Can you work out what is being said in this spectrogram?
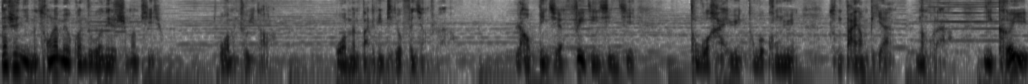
但是你们从来没有关注过那是什么啤酒，我们注意到了，我们把这瓶啤酒分享出来了。然后，并且费尽心机，通过海运、通过空运，从大洋彼岸弄回来了。你可以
